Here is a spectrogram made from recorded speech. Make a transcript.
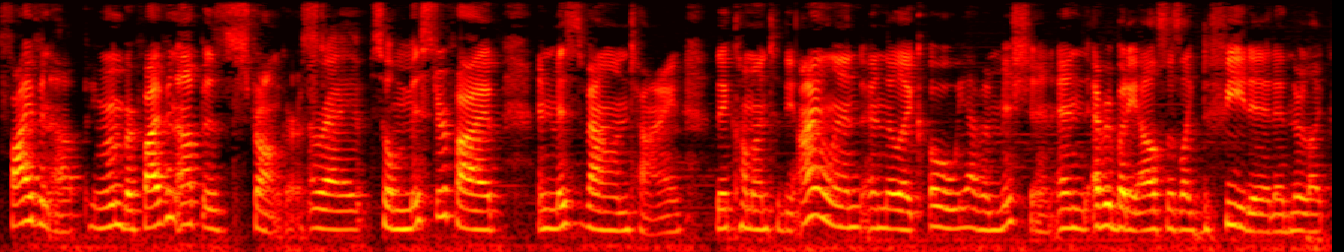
five and up. Remember, five and up is strongest. Right. So Mr. Five and Miss Valentine, they come onto the island and they're like, "Oh, we have a mission," and everybody else is like defeated, and they're like,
